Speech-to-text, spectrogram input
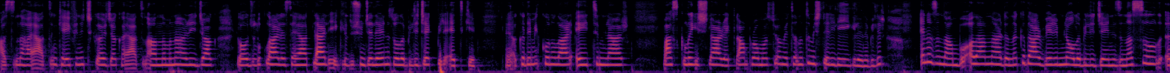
aslında hayatın keyfini çıkaracak, hayatın anlamını arayacak, yolculuklarla, seyahatlerle ilgili düşünceleriniz olabilecek bir etki. E, akademik konular, eğitimler, baskılı işler, reklam, promosyon ve tanıtım işleriyle ilgilenebilir en azından bu alanlarda ne kadar verimli olabileceğinizi, nasıl e,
